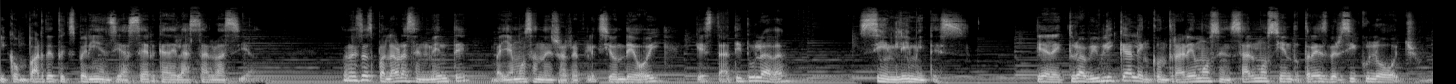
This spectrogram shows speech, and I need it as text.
y comparte tu experiencia acerca de la salvación. Con estas palabras en mente, vayamos a nuestra reflexión de hoy que está titulada Sin Límites. Y la lectura bíblica la encontraremos en Salmo 103, versículo 8.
